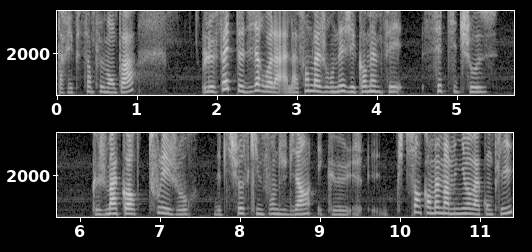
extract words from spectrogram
t'arrives simplement pas. Le fait de te dire, voilà, à la fin de la journée, j'ai quand même fait ces petites choses que je m'accorde tous les jours, des petites choses qui me font du bien et que tu te sens quand même un minimum accompli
